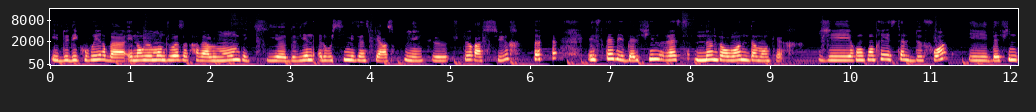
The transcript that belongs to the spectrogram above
et de découvrir bah, énormément de joueuses à travers le monde et qui euh, deviennent elles aussi mes inspirations, bien que je te rassure, Estelle et Delphine restent number one dans mon cœur. J'ai rencontré Estelle deux fois et Delphine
